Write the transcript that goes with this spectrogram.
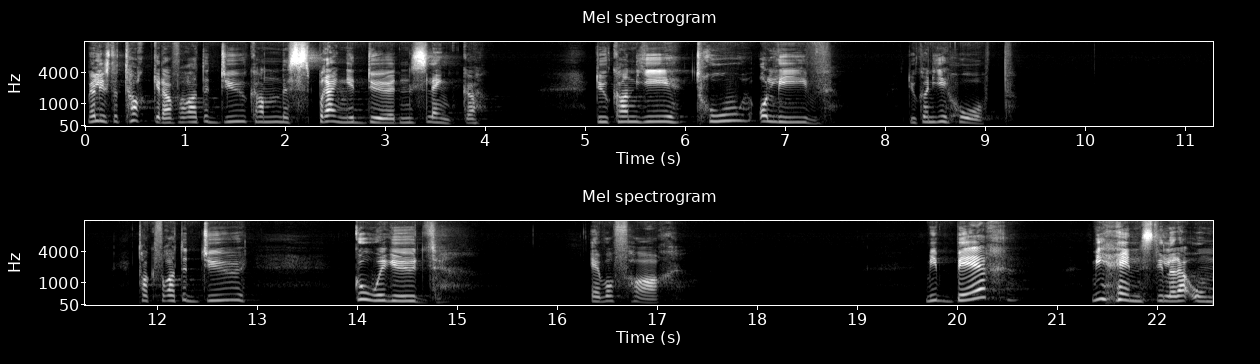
Vi har lyst til å takke deg for at du kan sprenge dødens lenker. Du kan gi tro og liv. Du kan gi håp. Takk for at du, gode Gud, er vår far. Vi ber, vi henstiller deg om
